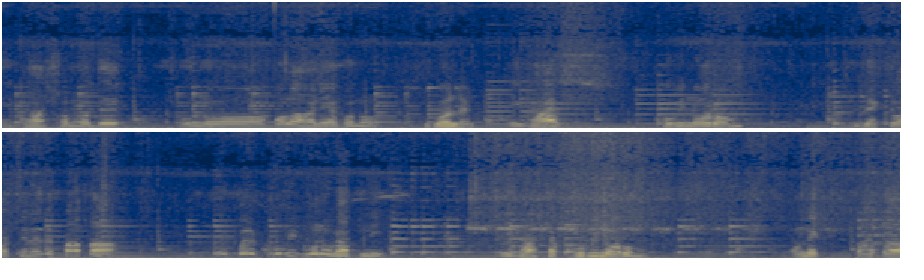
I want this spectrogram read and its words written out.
এই ঘাস সম্বন্ধে পূর্ণ বলা হয়নি এখনও। বলেন। এই ঘাস খুবই নরম। দেখতে পাচ্ছেন এই যে পাতা একবারে খুবই ঘন গাপনি এই ঘাসটা খুবই নরম। অনেক পাতা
